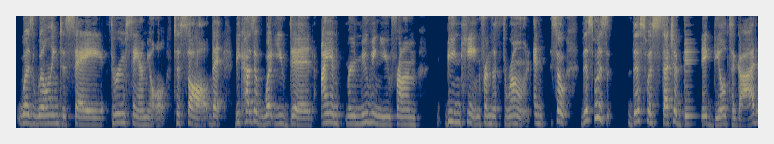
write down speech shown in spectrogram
was willing to say through Samuel to Saul that because of what you did, I am removing you from being king from the throne. And so this was this was such a big, big deal to God.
